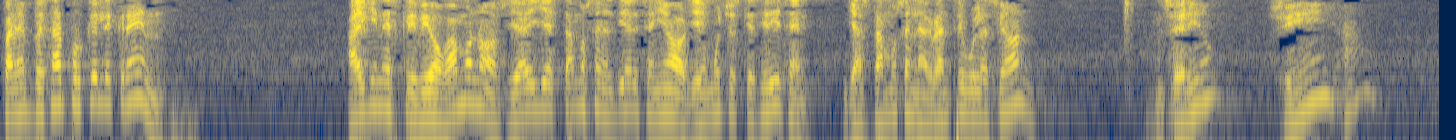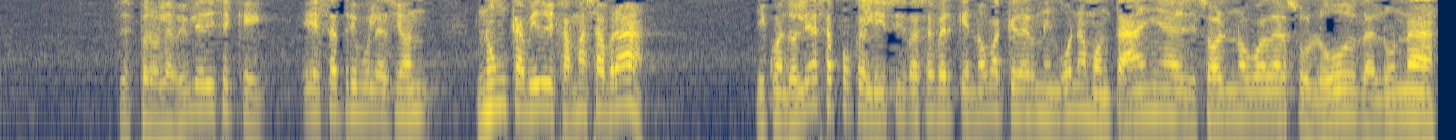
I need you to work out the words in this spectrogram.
Para empezar, ¿por qué le creen? Alguien escribió, vámonos, ya, ya estamos en el día del Señor. Y hay muchos que se dicen, ya estamos en la gran tribulación. ¿En serio? Sí. Ah. pero la Biblia dice que esa tribulación nunca ha habido y jamás habrá. Y cuando leas Apocalipsis vas a ver que no va a quedar ninguna montaña, el sol no va a dar su luz, la luna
